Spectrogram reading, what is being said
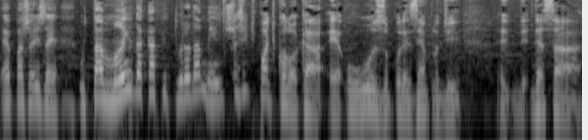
é, pastor Isaías, o tamanho da captura da mente. A gente pode colocar é, o uso, por exemplo, de, eh, de- dessa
